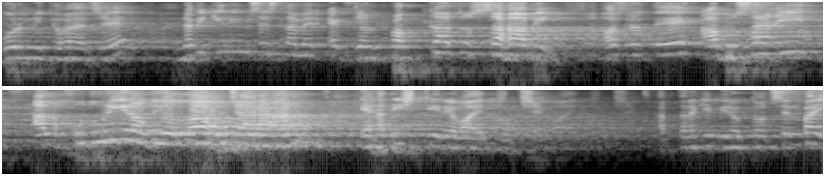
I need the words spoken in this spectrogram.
বর্ণিত হয়েছে নবী করিম ইসলামের একজন প্রখ্যাত সাহাবী হযরতে আবু সাঈদ আল খুদুরি রাদিয়াল্লাহু তাআলা আন এই হাদিসটি রওয়ায়াত করছেন আপনারা কি বিরক্ত হচ্ছেন ভাই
